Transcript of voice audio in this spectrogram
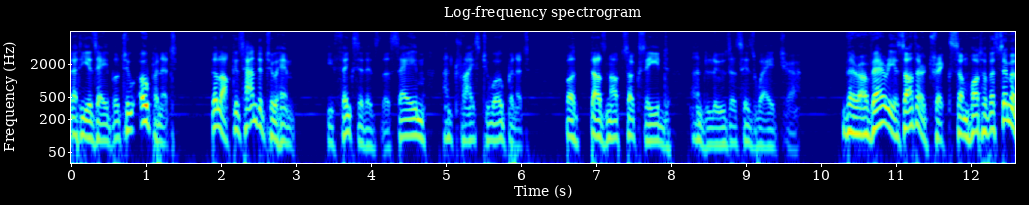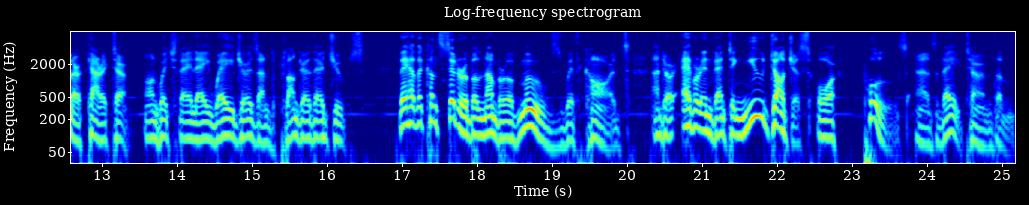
that he is able to open it. The lock is handed to him. He thinks it is the same and tries to open it, but does not succeed and loses his wager. There are various other tricks somewhat of a similar character, on which they lay wagers and plunder their dupes. They have a considerable number of moves with cards, and are ever inventing new dodges, or pulls, as they term them.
